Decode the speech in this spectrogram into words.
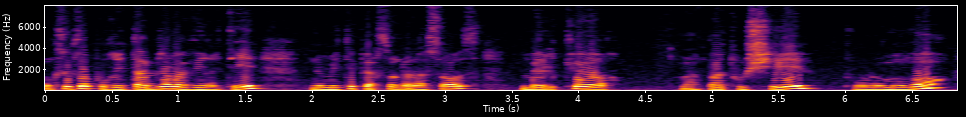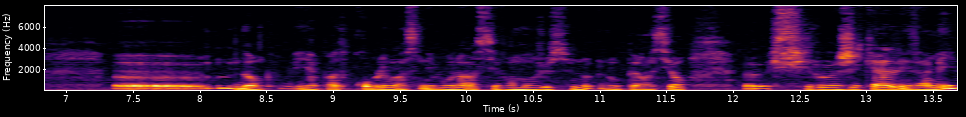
Donc c'est ça pour rétablir la vérité. Ne mettez personne dans la sauce. Mais le cœur m'a pas touché pour le moment. Euh, donc il n'y a pas de problème à ce niveau-là. C'est vraiment juste une, opération chirurgicale, les amis.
